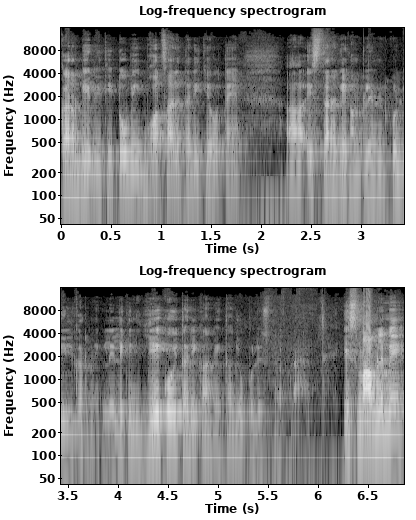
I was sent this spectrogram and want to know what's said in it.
कर भी रही थी तो भी बहुत सारे तरीके होते हैं इस तरह के कंप्लेनेंट को डील करने के लिए। लेकिन ये कोई तरीका नहीं था जो पुलिस ने अपनाया। इस मामले में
